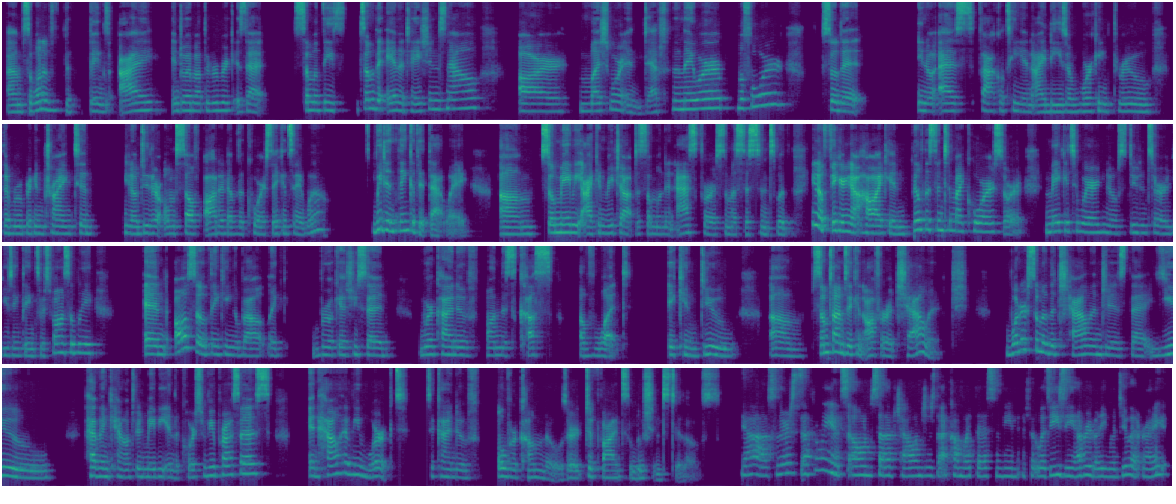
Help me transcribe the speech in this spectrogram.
Um, so one of the things I enjoy about the rubric is that some of these some of the annotations now are much more in depth than they were before so that you know as faculty and IDs are working through the rubric and trying to you know do their own self audit of the course they can say well we didn't think of it that way um, so maybe I can reach out to someone and ask for some assistance with, you know, figuring out how I can build this into my course or make it to where, you know, students are using things responsibly. And also thinking about like Brooke, as you said, we're kind of on this cusp of what it can do. Um, sometimes it can offer a challenge. What are some of the challenges that you have encountered maybe in the course review process? And how have you worked to kind of overcome those or to find solutions to those? Yeah, so there's definitely its own set of challenges that come with this. I mean, if it was easy, everybody would do it, right?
